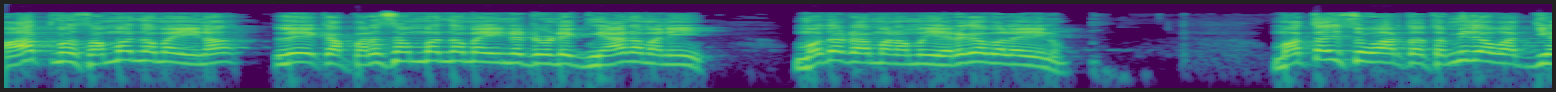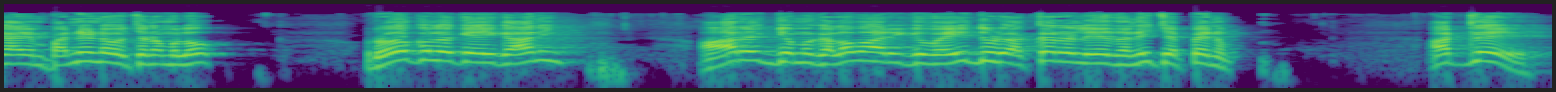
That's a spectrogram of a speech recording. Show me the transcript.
ఆత్మ సంబంధమైన లేక పరసంబంధమైనటువంటి జ్ఞానమని మొదట మనము ఎరగవలేను. మతైసు వార్త తొమ్మిదవ అధ్యాయం పన్నెండవ వచనములో రోగులకే గాని ఆరోగ్యము గలవారికి వైద్యుడు అక్కరలేదని చెప్పాను. అట్లే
